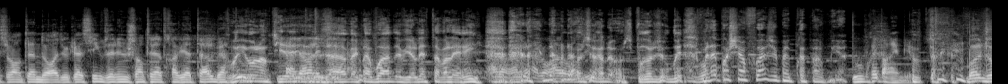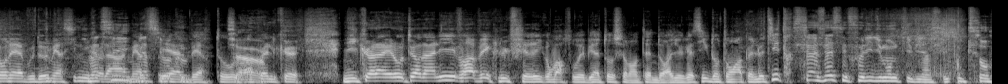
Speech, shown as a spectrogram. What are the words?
Sur l'antenne de Radio Classique, vous allez nous chanter la Traviata, Alberto Oui, volontiers, Alors, avec la voix de Violette Valérie. Alors, alors, non, je pour aujourd'hui. Mais la prochaine fois, je me prépare mieux. Vous vous préparez mieux. Bonne journée à vous deux. Merci Nicolas. Merci. Alberto. Je rappelle que Nicolas est l'auteur d'un livre avec Luc Ferry qu'on va retrouver bientôt sur l'antenne de Radio Classique dont on rappelle le titre. Sagesse et folie du monde qui vient, c'est XO.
